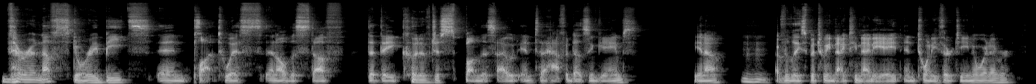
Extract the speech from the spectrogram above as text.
there are enough story beats and plot twists and all this stuff that they could have just spun this out into half a dozen games. You know, Mm-hmm. of release between 1998 and 2013 or whatever.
